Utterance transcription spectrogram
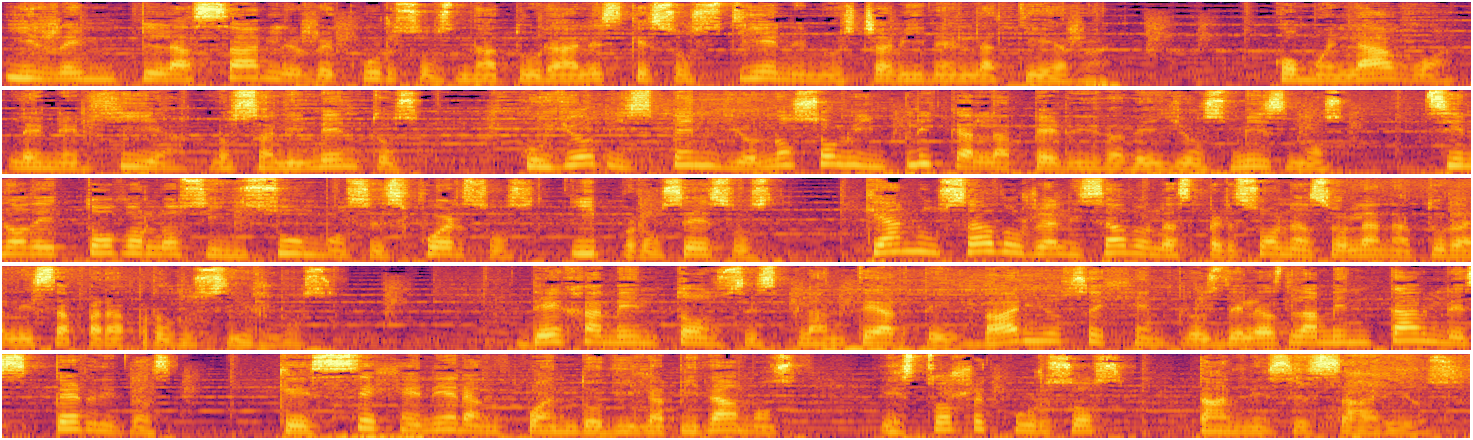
irreemplazables recursos naturales que sostienen nuestra vida en la Tierra, como el agua, la energía, los alimentos, cuyo dispendio no solo implica la pérdida de ellos mismos, sino de todos los insumos, esfuerzos y procesos que han usado o realizado las personas o la naturaleza para producirlos. Déjame entonces plantearte varios ejemplos de las lamentables pérdidas que se generan cuando dilapidamos estos recursos tan necesarios.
